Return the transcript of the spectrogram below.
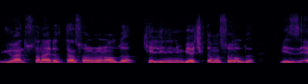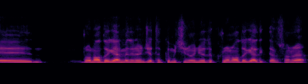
Juventus'tan ayrıldıktan sonra Ronaldo, Kellini'nin bir açıklaması oldu. Biz e, Ronaldo gelmeden önce takım için oynuyorduk. Ronaldo geldikten sonra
